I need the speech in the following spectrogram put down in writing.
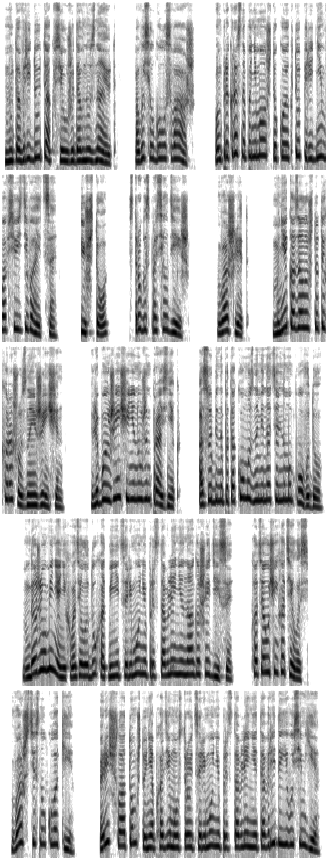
«Ну, Тавриду и так все уже давно знают», — повысил голос Вааш. Он прекрасно понимал, что кое-кто перед ним вовсю издевается. «И что?» — строго спросил Дейш. «Ваш лет, мне казалось, что ты хорошо знаешь женщин. Любой женщине нужен праздник, особенно по такому знаменательному поводу. Даже у меня не хватило духа отменить церемонию представления на Агаше Дисы, хотя очень хотелось. Ваш стиснул кулаки. Речь шла о том, что необходимо устроить церемонию представления Таврида и его семье.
